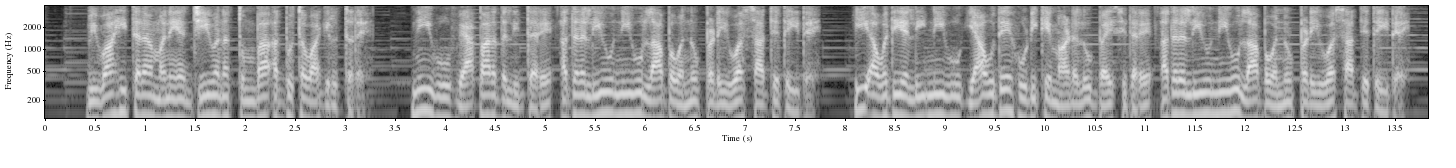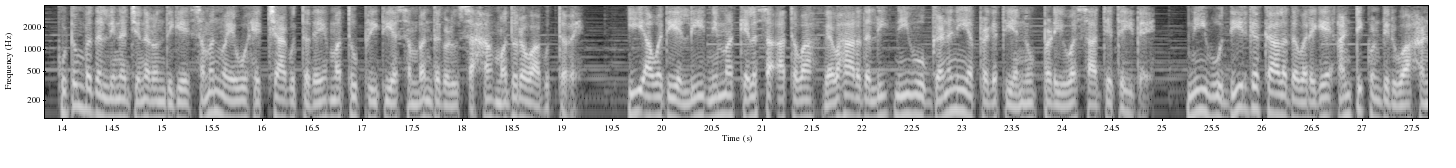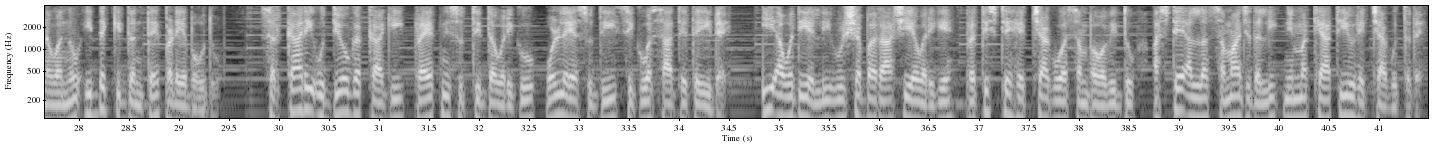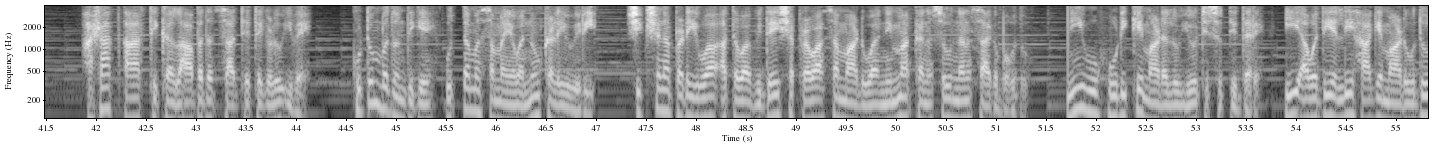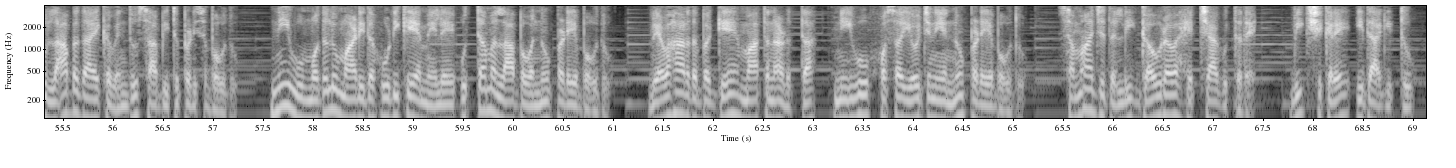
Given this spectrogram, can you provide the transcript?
ವಿವಾಹಿತರ ಮನೆಯ ಜೀವನ ತುಂಬಾ ಅದ್ಭುತವಾಗಿರುತ್ತದೆ. ನೀವು ವ್ಯಾಪಾರದಲ್ಲಿದ್ದರೆ ಅದರಲ್ಲಿಯೂ ನೀವು ಲಾಭವನ್ನು ಪಡೆಯುವ ಸಾಧ್ಯತೆ ಇದೆ ಈ ಅವಧಿಯಲ್ಲಿ ನೀವು ಯಾವುದೇ ಹೂಡಿಕೆ ಮಾಡಲು ಬಯಸಿದರೆ ಅದರಲ್ಲಿಯೂ ನೀವು ಲಾಭವನ್ನು ಪಡೆಯುವ ಸಾಧ್ಯತೆ ಇದೆ ಕುಟುಂಬದಲ್ಲಿನ ಜನರೊಂದಿಗೆ ಸಮನ್ವಯವು ಹೆಚ್ಚಾಗುತ್ತದೆ ಮತ್ತು ಪ್ರೀತಿಯ ಸಂಬಂಧಗಳು ಸಹ ಮಧುರವಾಗುತ್ತವೆ. ಈ ಅವಧಿಯಲ್ಲಿ ನಿಮ್ಮ ಕೆಲಸ ಅಥವಾ ವ್ಯವಹಾರದಲ್ಲಿ ನೀವು ಗಣನೀಯ ಪ್ರಗತಿಯನ್ನು ಪಡೆಯುವ ಸಾಧ್ಯತೆ ಇದೆ ನೀವು ದೀರ್ಘಕಾಲದವರೆಗೆ ಅಂಟಿಕೊಂಡಿರುವ ಹಣವನ್ನು ಇದ್ದಕ್ಕಿದ್ದಂತೆ ಪಡೆಯಬಹುದು. ಸರ್ಕಾರಿ ಉದ್ಯೋಗಕ್ಕಾಗಿ ಪ್ರಯತ್ನಿಸುತ್ತಿದ್ದವರಿಗೂ ಒಳ್ಳೆಯ ಸುದ್ದಿ ಸಿಗುವ ಸಾಧ್ಯತೆ ಇದೆ ಈ ಅವಧಿಯಲ್ಲಿ ವೃಷಭ ರಾಶಿಯವರಿಗೆ ಪ್ರತಿಷ್ಠೆ ಹೆಚ್ಚಾಗುವ ಸಂಭವವಿದ್ದು, ಅಷ್ಟೇ ಅಲ್ಲ ಸಮಾಜದಲ್ಲಿ ನಿಮ್ಮ ಖ್ಯಾತಿಯೂ ಹೆಚ್ಚಾಗುತ್ತದೆ. ಹಠಾತ್ ಆರ್ಥಿಕ ಲಾಭದ ಸಾಧ್ಯತೆಗಳು ಇವೆ. ಕುಟುಂಬದೊಂದಿಗೆ ಉತ್ತಮ ಸಮಯವನ್ನು ಕಳೆಯುವಿರಿ. ಶಿಕ್ಷಣ ಪಡೆಯುವ ಅಥವಾ ವಿದೇಶ ಪ್ರವಾಸ ಮಾಡುವ ನಿಮ್ಮ ಕನಸು ನನಸಾಗಬಹುದು. ನೀವು ಹೂಡಿಕೆ ಮಾಡಲು ಯೋಚಿಸುತ್ತಿದ್ದರೆ, ಈ ಅವಧಿಯಲ್ಲಿ ಹಾಗೆ ಮಾಡುವುದು ಲಾಭದಾಯಕವೆಂದು ಸಾಬೀತುಪಡಿಸಬಹುದು. ನೀವು ಮೊದಲು ಮಾಡಿದ ಹೂಡಿಕೆಯ ಮೇಲೆ ಉತ್ತಮ ಲಾಭವನ್ನು ಪಡೆಯಬಹುದು. ವ್ಯವಹಾರದ ಬಗ್ಗೆ ಮಾತನಾಡುತ್ತಾ ನೀವು ಹೊಸ ಯೋಜನೆಯನ್ನು ಪಡೆಯಬಹುದು. ಸಮಾಜದಲ್ಲಿ ಗೌರವ ಹೆಚ್ಚಾಗುತ್ತದೆ. ವೀಕ್ಷಕರೇ, ಇದಾಗಿತ್ತು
